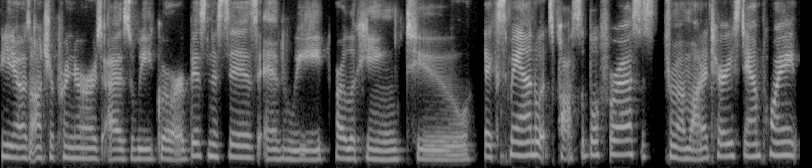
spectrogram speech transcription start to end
you know, as entrepreneurs, as we grow our businesses and we are looking to expand what's possible for us from a monetary standpoint,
